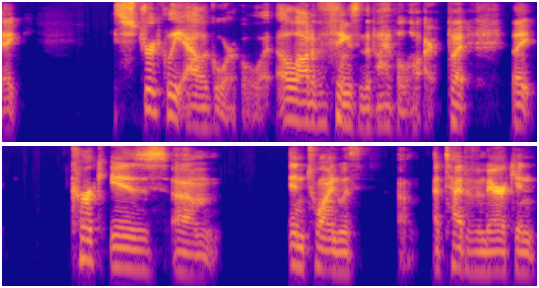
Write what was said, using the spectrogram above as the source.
like strictly allegorical. A lot of the things in the Bible are, but like Kirk is um, entwined with um, a type of American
